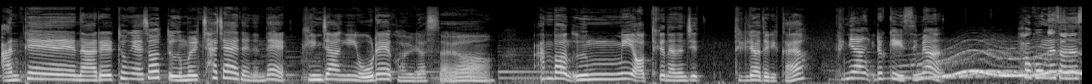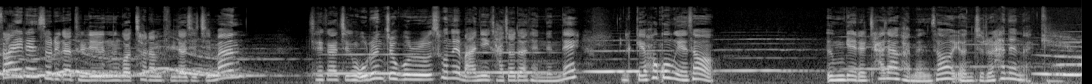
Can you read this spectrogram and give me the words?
안테나를 통해서 또 음을 찾아야 되는데 굉장히 오래 걸렸어요. 한번 음이 어떻게 나는지 들려드릴까요? 그냥 이렇게 있으면 허공에서는 사이렌 소리가 들리는 것처럼 들려지지만 제가 지금 오른쪽으로 손을 많이 가져다 댔는데 이렇게 허공에서 음계를 찾아가면서 연주를 하는 악기예요.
